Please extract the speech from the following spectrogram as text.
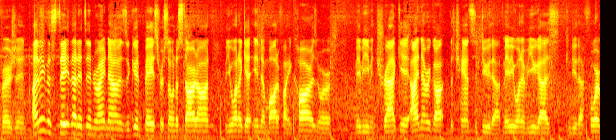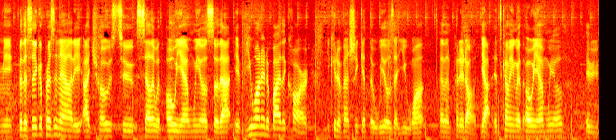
version. I think the state that it's in right now is a good base for someone to start on if you want to get into modifying cars or maybe even track it. I never got the chance to do that. Maybe one of you guys can do that for me. For the sake of personality, I chose to sell it with OEM wheels so that if you wanted to buy the car, you could eventually get the wheels that you want and then put it on. Yeah, it's coming with OEM wheels. If you,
